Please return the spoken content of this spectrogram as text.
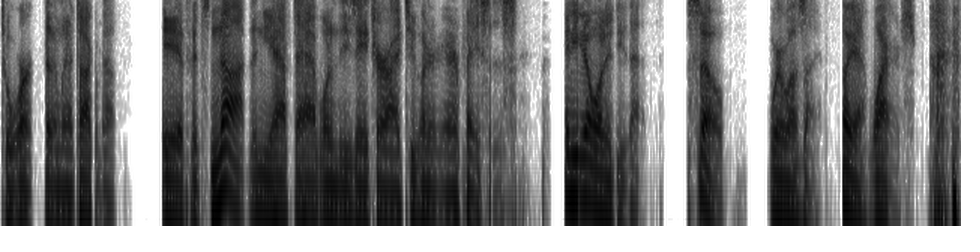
to work that I'm going to talk about. If it's not, then you have to have one of these HRI 200 interfaces. And you don't want to do that. So, where was I? Oh yeah, wires.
